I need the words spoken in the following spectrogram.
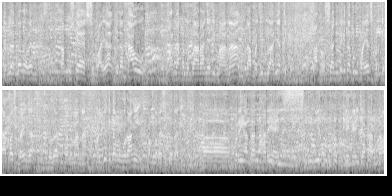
dilakukan oleh Tapuskes supaya kita tahu angka penebarannya di mana, berapa jumlahnya. Selanjutnya kita berupaya seperti apa supaya nggak menular ke mana-mana. Jadi kita mengurangi faktor resiko tadi. Uh, peringatan Hari AIDS Sedunia untuk DKI Jakarta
